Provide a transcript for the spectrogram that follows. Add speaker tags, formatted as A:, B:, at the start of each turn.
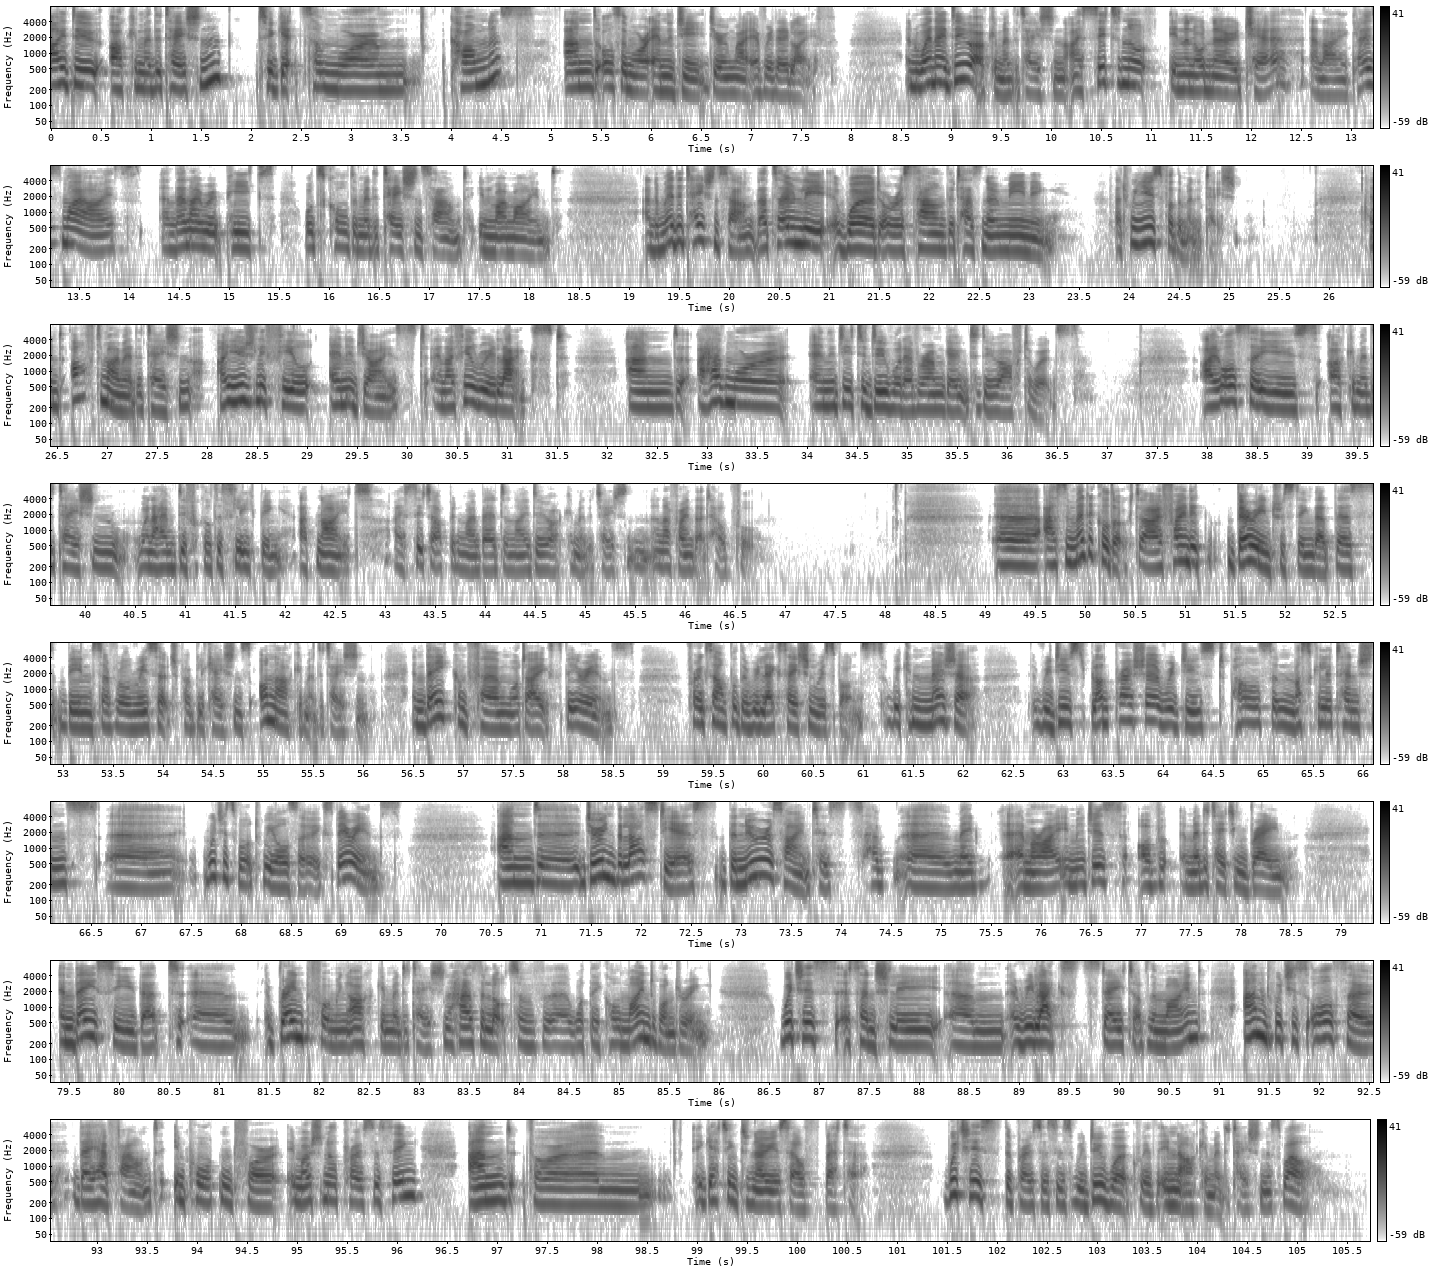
A: I do Acem meditation to get some more um, calmness and also more energy during my everyday life. And when I do Acem meditation, I sit in, in an ordinary chair and I close my eyes and then I repeat what's called a meditation sound in my mind. And a meditation sound, that's only a word or a sound that has no meaning that we use for the meditation. And after my meditation, I usually feel energized and I feel relaxed and I have more energy to do whatever I'm going to do afterwards. I also use Acem meditation when I have difficulty sleeping at night. I sit up in my bed and I do Acem meditation and I find that helpful. Uh, as a medical doctor, I find it very interesting that there's been several research publications on Acem meditation, and they confirm what I experience. For example, the relaxation response. We can measure reduced blood pressure, reduced pulse and muscular tensions, uh, which is what we also experience. And uh, during the last years, the neuroscientists have uh, made MRI images of a meditating brain. And they see that uh, brain performing Acem meditation has a lot of uh, what they call mind wandering, which is essentially um, a relaxed state of the mind and which is also, they have found, important for emotional processing and for um, getting to know yourself better, which is the processes we do work with in Acem meditation as well.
